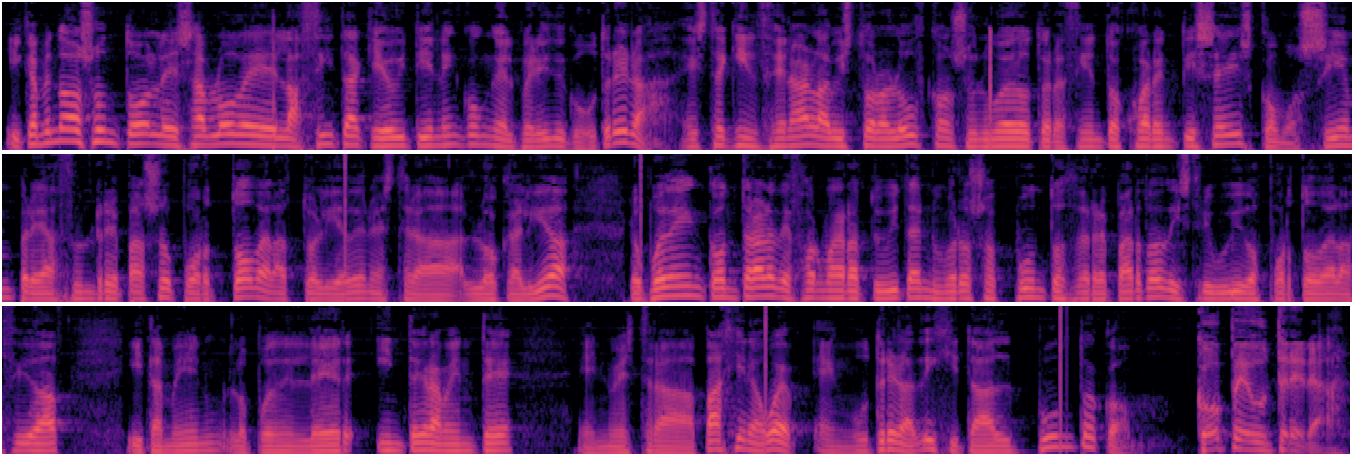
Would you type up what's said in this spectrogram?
Y cambiando de asunto, les hablo de la cita que hoy tienen con el periódico Utrera. Este quincenal ha visto la luz con su número 346, como siempre hace un repaso por toda la actualidad de nuestra localidad. Lo pueden encontrar de forma gratuita en numerosos puntos de reparto distribuidos por toda la ciudad y también lo pueden leer íntegramente en nuestra página web en utreradigital.com. Cope Utrera.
